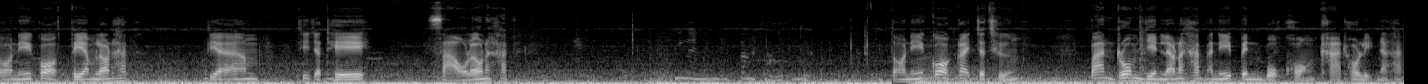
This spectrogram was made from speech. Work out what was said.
ตอนนี้ก็เตรียมแล้วนะครับ เตรียมที่จะเทเสาแล้วนะครับ นี่เงินตั้งสองที่ ตอนนี้ก็ใกล้จะถึงบ้านร่มเย็นแล้วนะครับ อันนี้เป็นโบสถ์ของคาทอลิกนะครับ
